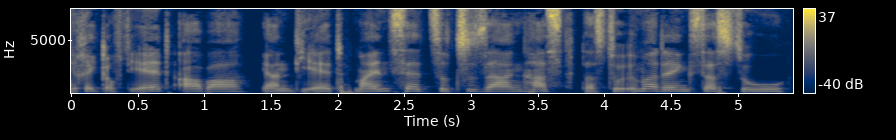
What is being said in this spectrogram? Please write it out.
direkt auf Diät, aber ja ein Diät-Mindset sozusagen hast, dass du immer denkst, dass du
